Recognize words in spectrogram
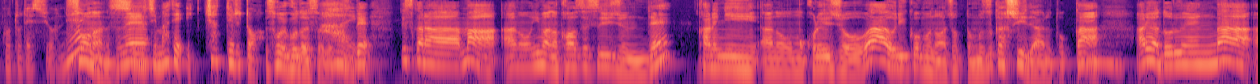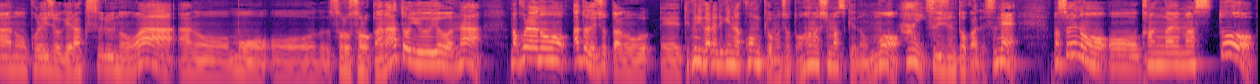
ってことですよね。そうなんですね。数字まで行っちゃってると。そういうことです、そういうことです。はい、で、ですから、まあ、あの、今の為替水準で、仮に、あの、もうこれ以上は売り込むのはちょっと難しいであるとか、うん、あるいはドル円が、あの、これ以上下落するのは、あの、もう、そろそろかなというような、まあ、これあの、後でちょっとあの、えー、テクニカル的な根拠もちょっとお話しますけども、はい、水準とかですね。まあ、そういうのを考えますと、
